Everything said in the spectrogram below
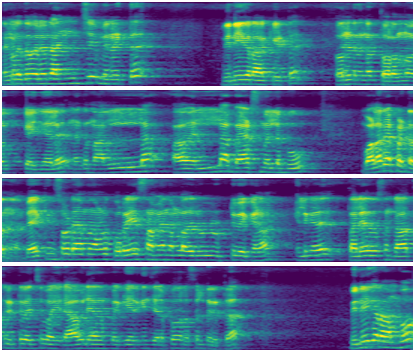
നിങ്ങൾ ഇതുപോലെ ഒരു അഞ്ച് മിനിറ്റ് വിനീഗർ ആക്കിയിട്ട് ഒന്ന് നിങ്ങൾ തുറന്നു നോക്കി കഴിഞ്ഞാൽ നിങ്ങൾക്ക് നല്ല ആ എല്ലാ ബാഡ് സ്മെല്ലും പോവും. വളരെ പെട്ടെന്ന്. ബേക്കിംഗ് സോഡ ആകുമ്പോൾ നമ്മൾ കുറേ സമയം നമ്മൾ അതിനുള്ളിൽ ഇട്ട് വെക്കണം. അല്ലെങ്കിൽ തലേ ദിവസം രാത്രി ഇട്ട് വെച്ച് രാവിലെ ആകുമ്പോഴേക്കായിരിക്കും ചിലപ്പോൾ റിസൾട്ട് കിട്ടുക. വിനീഗർ ആകുമ്പോൾ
